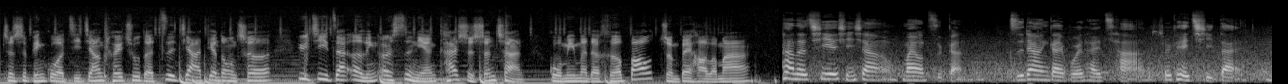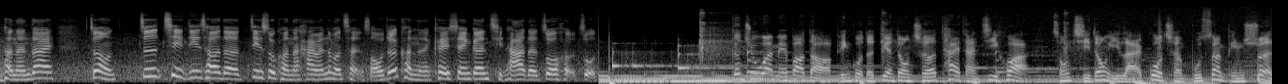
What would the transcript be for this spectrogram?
这是苹果即将推出的自驾电动车，预计在二零二四年开始生产。国民们的荷包准备好了吗？它的企业形象蛮有质感的。质量应该也不会太差，就可以期待。可能在这种就是汽机车的技术可能还没那么成熟，我觉得可能可以先跟其他的做合作。根据外媒报道，苹果的电动车泰坦计划从启动以来过程不算平顺，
